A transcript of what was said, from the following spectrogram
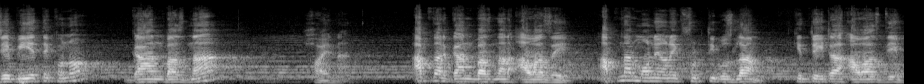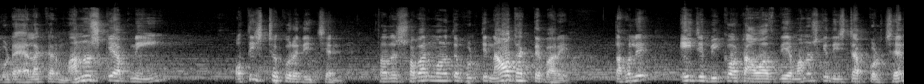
যে বিয়েতে কোনো গান বাজনা হয় না। আপনার গান বাজনার আওয়াজে আপনার মনে অনেক ফুর্তি বুঝলাম, কিন্তু এটা আওয়াজ দিয়ে গোটা এলাকার মানুষকে আপনি অতিষ্ঠ করে দিচ্ছেন, তাদের সবার মনে তো ফুর্তি নাও থাকতে পারে। তাহলে এই যে বিকট আওয়াজ দিয়ে মানুষকে ডিস্টার্ব করছেন,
